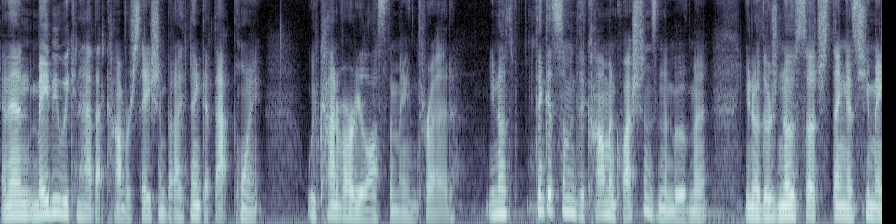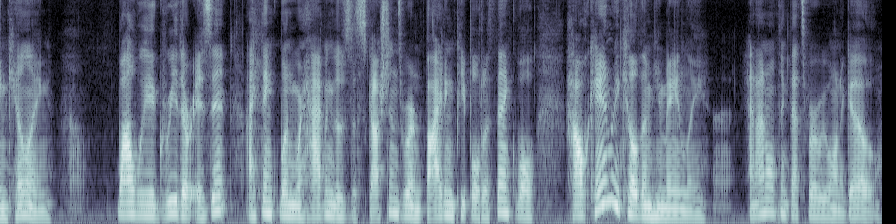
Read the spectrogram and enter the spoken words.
And then maybe we can have that conversation, but I think at that point, we've kind of already lost the main thread. You know, think of some of the common questions in the movement. You know, there's no such thing as humane killing. While we agree there isn't, I think when we're having those discussions, we're inviting people to think, well, how can we kill them humanely? And I don't think that's where we want to go.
